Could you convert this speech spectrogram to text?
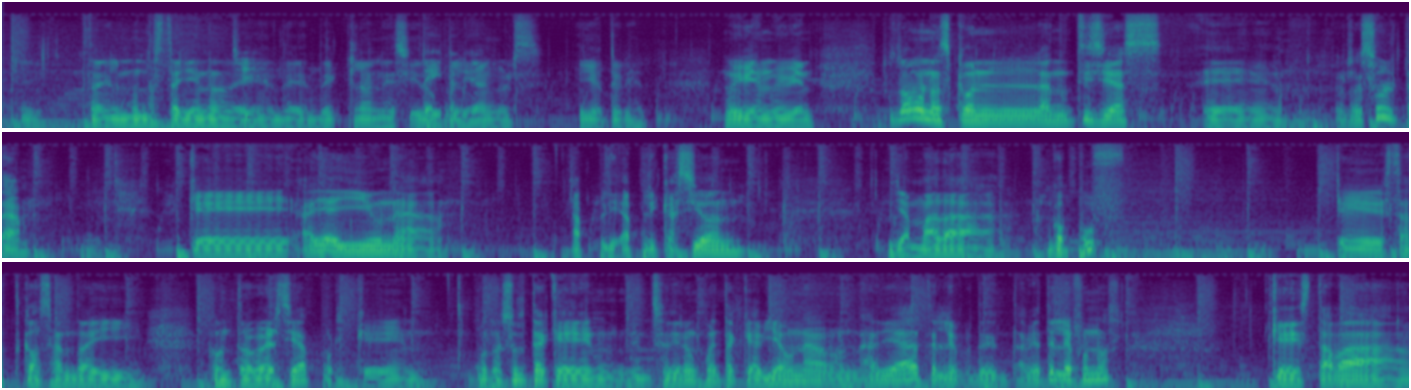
ok. El mundo está lleno de, Sí. de- de clones y De doppelgangers. Y yo, Turiel. Muy bien, muy bien. Pues vámonos con las noticias. Eh, resulta que hay ahí una apli- aplicación llamada GoPuff que está causando ahí controversia porque pues resulta que se dieron cuenta que había una un- había, había teléfonos que estaba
